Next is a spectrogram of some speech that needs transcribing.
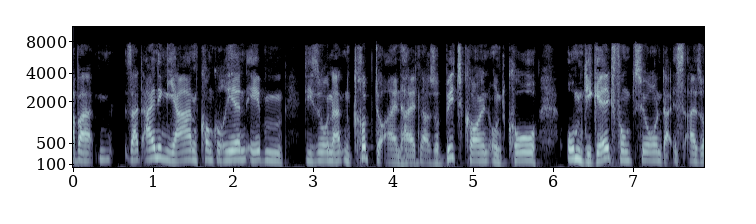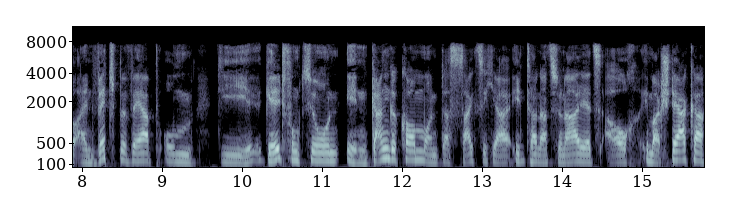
Aber seit einigen Jahren konkurrieren eben die sogenannten Kryptoeinheiten, also Bitcoin und Co. um die Geldfunktion. Da ist also ein Wettbewerb um die Geldfunktion in Gang gekommen und das zeigt sich ja international jetzt auch immer stärker.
